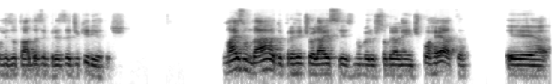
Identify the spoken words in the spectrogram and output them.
o resultado das empresas adquiridas. Mais um dado para a gente olhar esses números sobre a lente correta. É,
